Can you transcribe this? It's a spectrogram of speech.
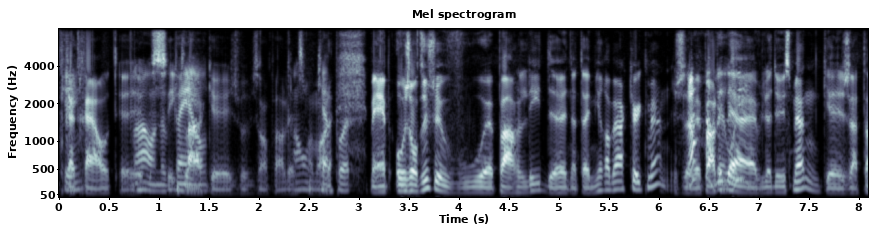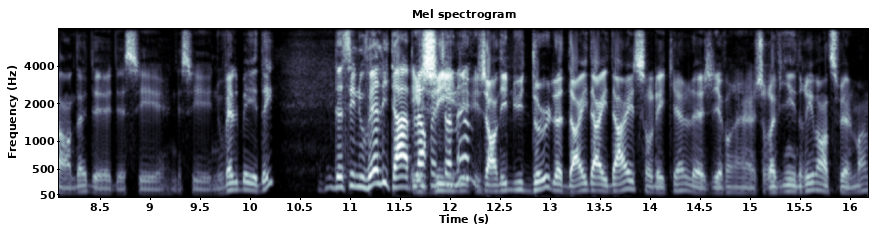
Très, très hâte. Euh, Ah, c'est clair hâte. que je vais vous en parler à Ah, ce moment-là. Mais aujourd'hui, je vais vous parler de notre ami Robert Kirkman. Je vous avais Ah, parlé ben il y a- il y a deux semaines que j'attendais de, de ses, de ses nouvelles BD. De ces nouvelles, il t'a appelé en fin de j'ai semaine? lu- J'en ai lu deux, là, Die, Die, Die, sur lesquels je reviendrai éventuellement.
